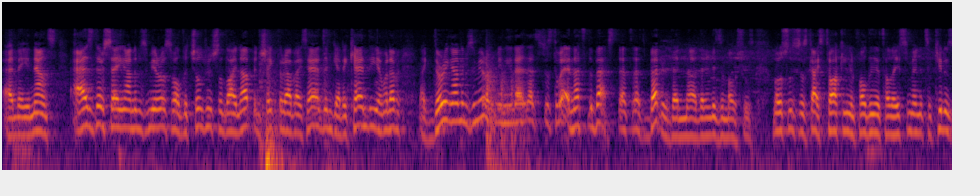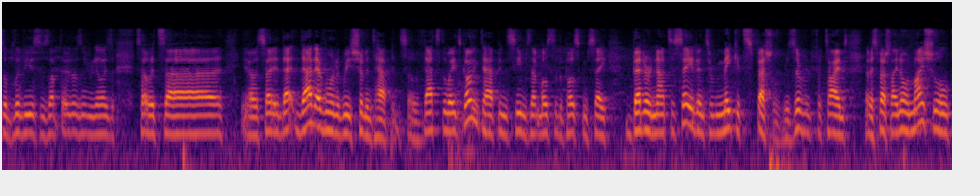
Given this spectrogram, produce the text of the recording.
and they announced, as they're saying Anim Zemiros, all the children should line up and shake the rabbi's hand and get a candy and whatever. Like during Anim Zemiros, meaning that, that's just the way, and that's the best. That's, that's better than, uh, than it is in Moshe's. Moshe's just guys talking and folding a talesim, and it's a kid who's oblivious, who's up there, doesn't even realize So it's uh, you know so that that everyone agrees shouldn't happen. So if that's the way it's going to happen, it seems that most of the poskim say better not to say it and to make it special, reserve it for times that are special. I know in my shul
